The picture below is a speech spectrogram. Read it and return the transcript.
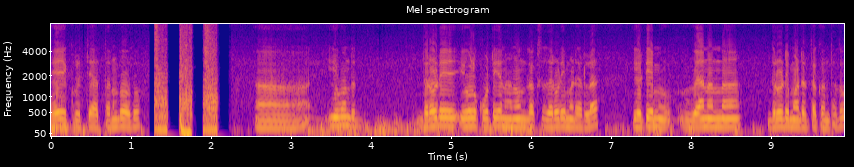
ಹೇಯ ಕೃತ್ಯ ಆ, ಈ ಒಂದು ದರೋಡೆ ಏಳು ಕೋಟಿ ಹನ್ನೊಂದು ಲಕ್ಷ ದರೋಡೆ ಮಾಡ್ಯಾರಲ್ಲ ಎ ಟಿ ಎಂ ವ್ಯಾನನ್ನು ದರೋಡೆ ಮಾಡಿರ್ತಕ್ಕಂಥದ್ದು.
